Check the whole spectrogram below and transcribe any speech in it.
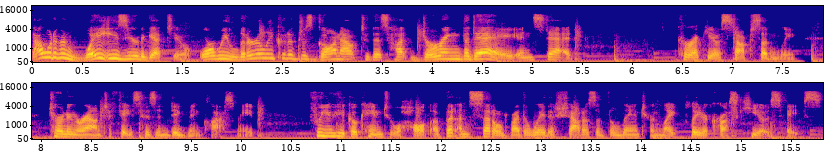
That would have been way easier to get to, or we literally could have just gone out to this hut during the day instead. Korekiyo stopped suddenly, turning around to face his indignant classmate. Fuyuhiko came to a halt, a bit unsettled by the way the shadows of the lantern light played across Kyo's face.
